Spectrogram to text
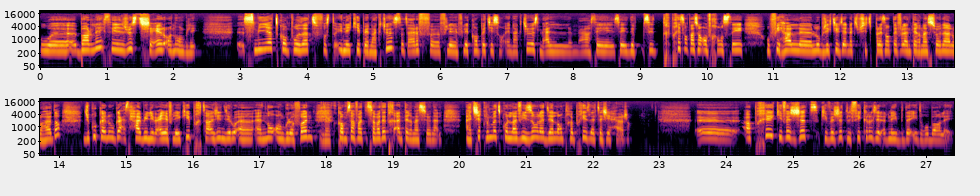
و barley c'est juste شعير en anglais سميات composées في وسط une équipe Enactus تعرف في les compétitions Enactus مع مع c'est c'est c'est présentation en français وفيها l'objectif ديال انك تمشي تبريزونتي في ال international وهذا donc كانوا كاع صحابي اللي معايا في l'équipe أجي نديرو un nom anglophone comme ça ça va être international هادشي قبل ما تكون la vision لا ديال l'entreprise لا حتى شي حاجة. ابخي كيفاش جات كيفاش جات الفكرة ديال انه يبدا هيدرو barley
